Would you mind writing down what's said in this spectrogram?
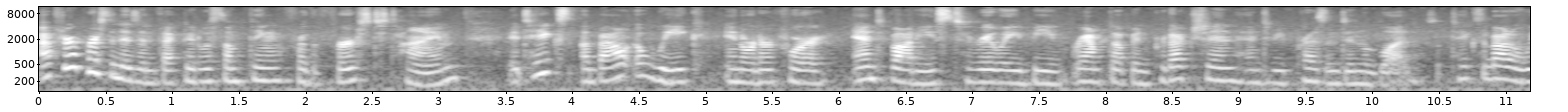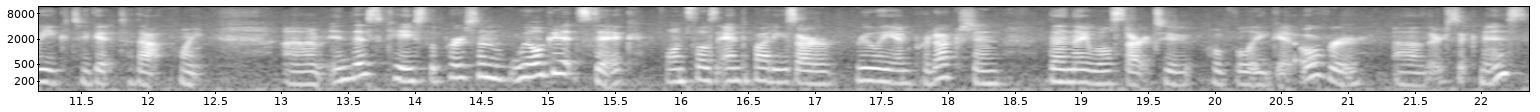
After a person is infected with something for the first time, it takes about a week in order for antibodies to really be ramped up in production and to be present in the blood. So it takes about a week to get to that point. Um, in this case, the person will get sick. Once those antibodies are really in production, then they will start to hopefully get over uh, their sickness.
